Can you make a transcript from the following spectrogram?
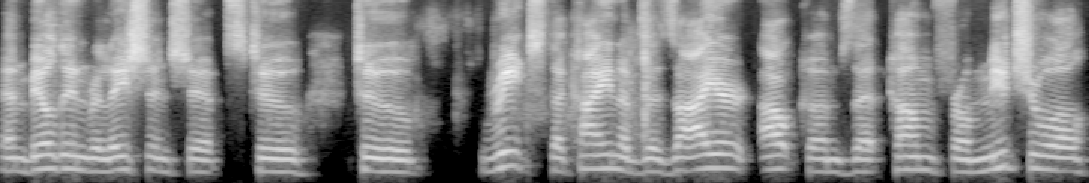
and building relationships to, to reach the kind of desired outcomes that come from mutual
